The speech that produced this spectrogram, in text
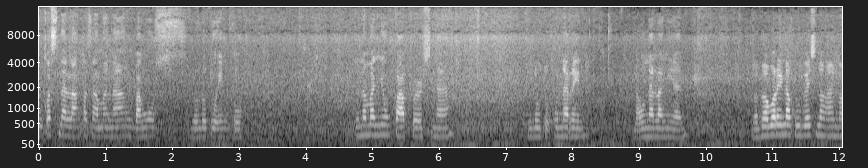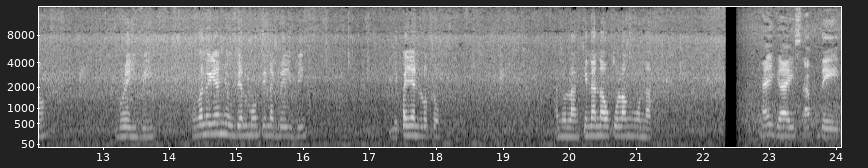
bukas na lang kasama ng bangus. Lulutuin ko. Ito naman yung poppers na niluto ko na rin. Nauna lang yan. Gagawa rin ako guys ng ano, gravy. Yung ano yan, yung Del Monte na gravy. Hindi pa yan luto. Ano lang, kinanaw ko lang muna. Hi guys, update.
